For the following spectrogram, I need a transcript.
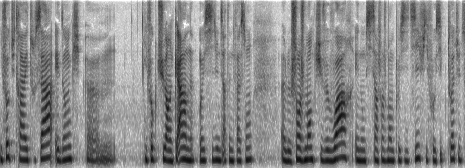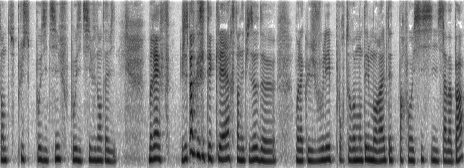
il faut que tu travailles tout ça et donc il faut que tu incarnes aussi d'une certaine façon euh, le changement que tu veux voir. Et donc si c'est un changement positif, il faut aussi que toi tu te sentes plus positif ou positive dans ta vie. Bref, J'espère que c'était clair. C'est un épisode euh, voilà que je voulais pour te remonter le moral, peut-être parfois aussi si ça va pas.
